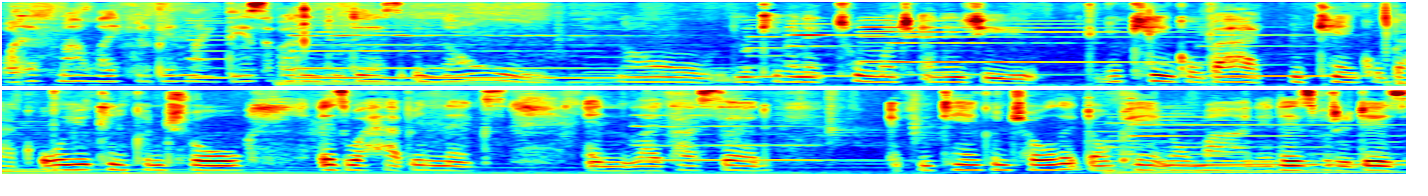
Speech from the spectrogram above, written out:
what if my life would have been like this if I didn't do this? No, no, you're giving it too much energy. You can't go back. You can't go back. All you can control is what happened next. And like I said, if you can't control it, don't pay it no mind. It is what it is.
